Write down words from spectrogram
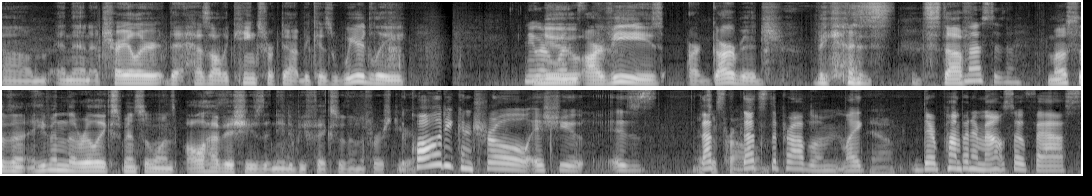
um, and then a trailer that has all the kinks worked out because weirdly Newer new ones, RVs are garbage because stuff most of them. most of them even the really expensive ones all have issues that need to be fixed within the first year. The quality control issue is That's that's the problem. Like yeah. they're pumping them out so fast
